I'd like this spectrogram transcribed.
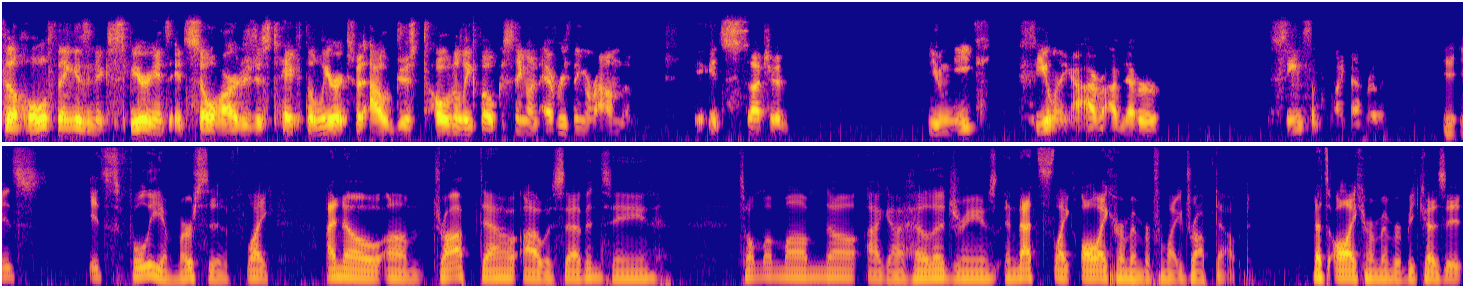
the whole thing is an experience. It's so hard to just take the lyrics without just totally focusing on everything around them. It's such a unique feeling. I've I've never seen something like that really. It's it's fully immersive. Like I know, um, dropped out. I was seventeen. Told my mom no, I got hella dreams, and that's like all I can remember from like dropped out. That's all I can remember because it.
